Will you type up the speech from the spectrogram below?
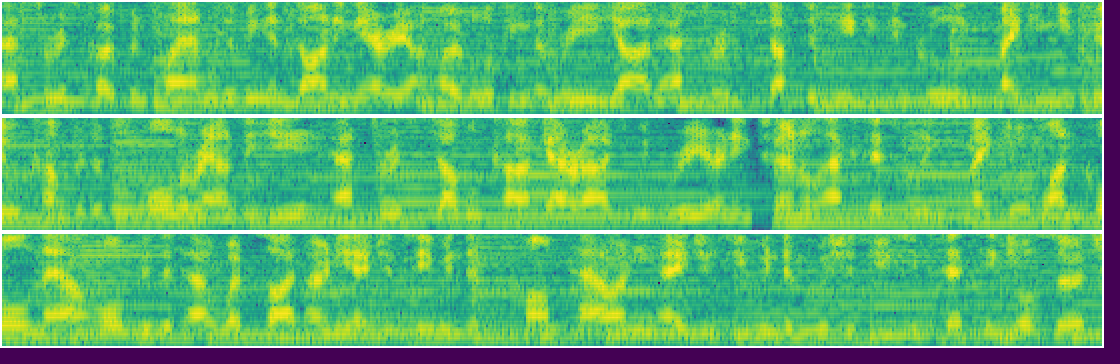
Asterisk open plan living and dining area overlooking the rear yard. Asterisk ducted heating and cooling making you feel comfortable all around the year. Asterisk double car garage with rear and internal access please. Make your one call now or visit our website onlyagencywyndham.com our only agency Wyndham wishes you success in your search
